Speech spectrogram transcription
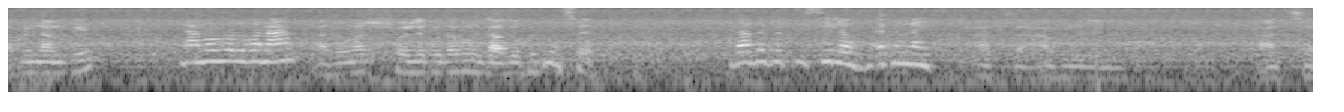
আপনার নাম কি? নামও বলব না। আচ্ছা ওনার শরীরে কোথাও কোনো জাদু ক্ষতি আছে জাদু করতে ছিল এখন নাই। আচ্ছা আলহামদুলিল্লাহ আচ্ছা।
